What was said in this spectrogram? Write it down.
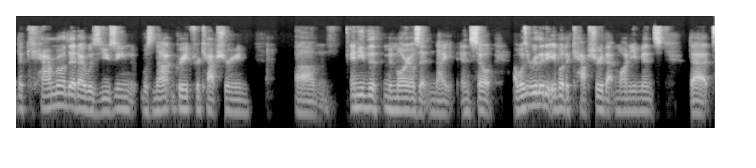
the camera that I was using was not great for capturing um, any of the memorials at night, and so I wasn't really able to capture that monument that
